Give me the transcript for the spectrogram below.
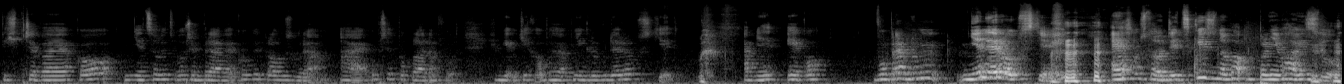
když třeba jako něco vytvořím právě jako ke klauzurám a já jako předpokládám furt, že mě u těch obhajob někdo bude roustit. A mě jako opravdu mě neroustí. A já jsem z toho vždycky znova úplně v hajzlu.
